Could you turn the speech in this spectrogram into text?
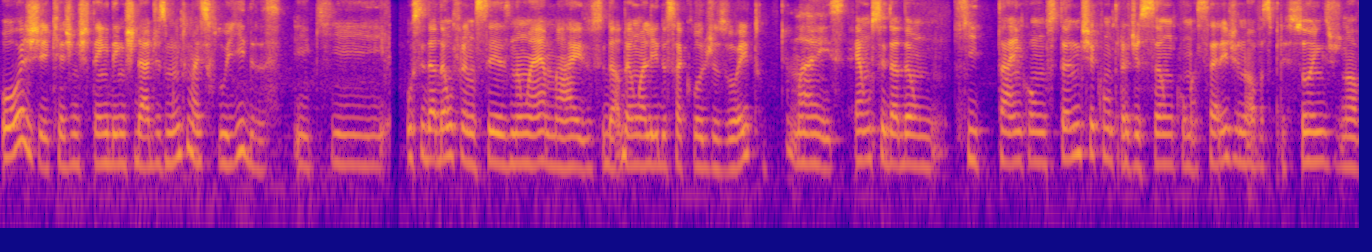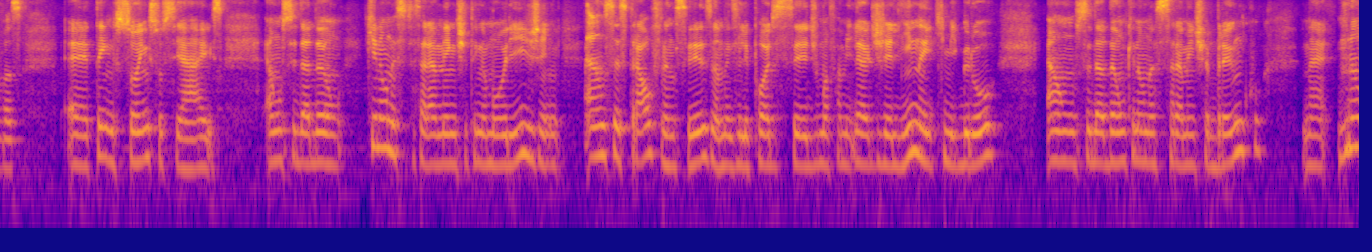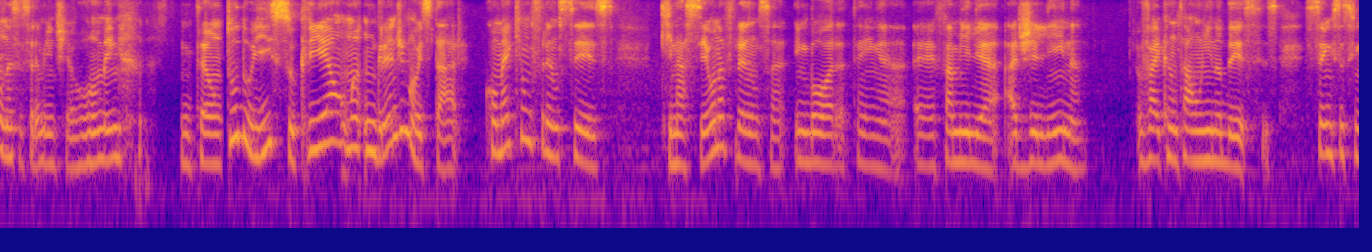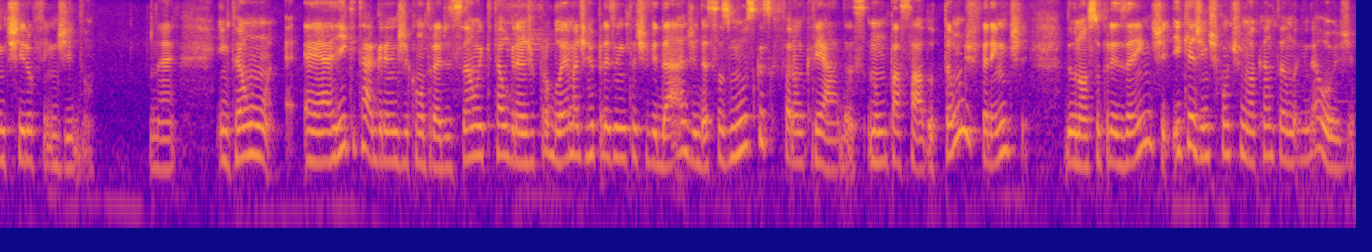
Hoje, que a gente tem identidades muito mais fluídas e que o cidadão francês não é mais o cidadão ali do século XVIII, mas é um cidadão que está em constante contradição com uma série de novas pressões, de novas é, tensões sociais. É um cidadão que não necessariamente tem uma origem ancestral francesa, mas ele pode ser de uma família argelina e que migrou. É um cidadão que não necessariamente é branco, né? não necessariamente é homem. Então, tudo isso cria uma, um grande mal-estar. Como é que um francês que nasceu na França, embora tenha é, família argelina, vai cantar um hino desses sem se sentir ofendido? Né? Então é aí que está a grande contradição e que está o grande problema de representatividade dessas músicas que foram criadas num passado tão diferente do nosso presente e que a gente continua cantando ainda hoje.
